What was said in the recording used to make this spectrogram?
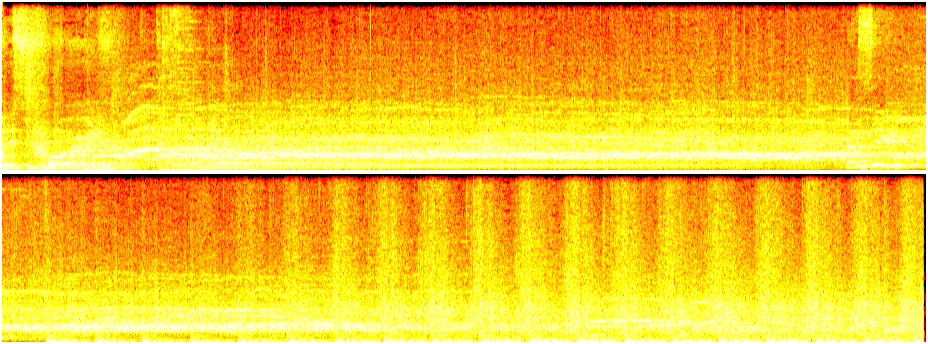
this chord.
